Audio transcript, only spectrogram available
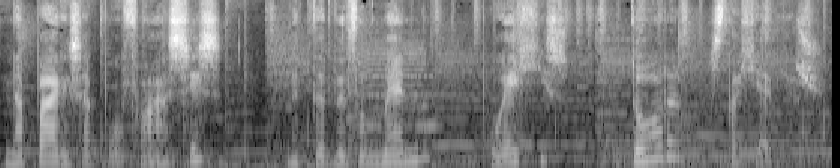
να πάρεις αποφάσεις με τα δεδομένα που έχεις τώρα στα χέρια σου.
